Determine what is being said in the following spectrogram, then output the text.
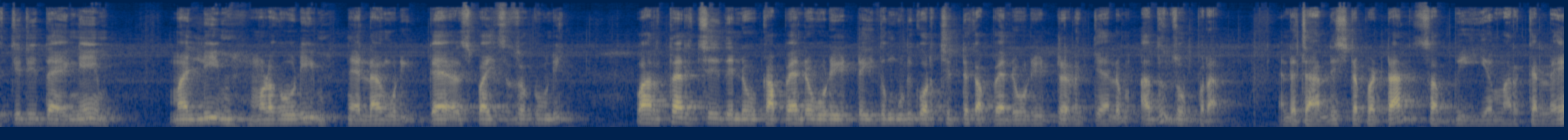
ഇച്ചിരി തേങ്ങയും മല്ലിയും മുളക് പൊടിയും എല്ലാം കൂടി സ്പൈസസൊക്കെ കൂടി വറുത്തരച്ച് ഇതിന്റെ കപ്പേന്റെ കൂടി ഇട്ട് ഇതും കൂടി കുറച്ചിട്ട് കപ്പേന്റെ കൂടി ഇട്ട് ഇളക്കിയാലും അതും സൂപ്പറാണ് എന്റെ ചാനൽ ഇഷ്ടപ്പെട്ടാൽ സബ് ചെയ്യാൻ മറക്കല്ലേ.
